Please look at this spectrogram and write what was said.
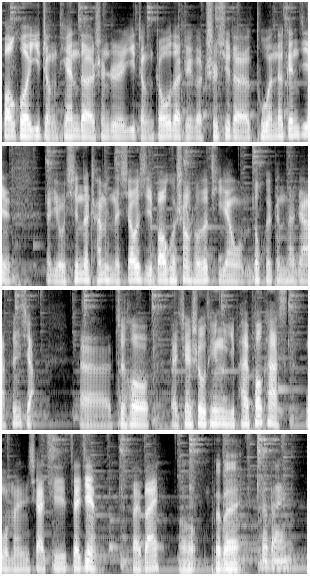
包括一整天的甚至一整周的这个持续的图文的跟进，有新的产品的消息，包括上手的体验，我们都会跟大家分享。呃，最后感谢收听一派 Podcast，我们下期再见，拜拜。好，拜拜，拜拜。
